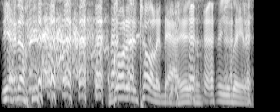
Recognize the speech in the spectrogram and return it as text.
Yeah, I know. I'm going to the toilet now. See you later.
